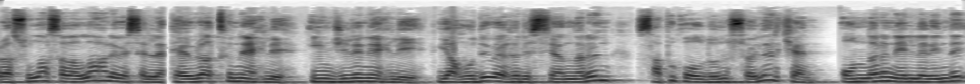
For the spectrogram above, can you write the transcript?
Resulullah sallallahu aleyhi ve sellem Tevrat'ın ehli, İncil'in ehli, Yahudi ve Hristiyanların sapık olduğunu söylerken onların ellerinde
